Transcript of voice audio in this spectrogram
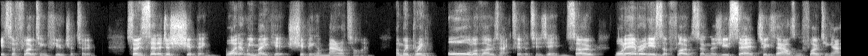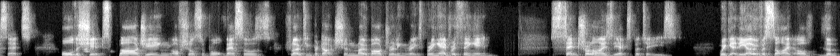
it's a floating future too. So instead of just shipping, why don't we make it shipping and maritime? And we bring all of those activities in. So whatever it is that floats, and as you said, 2,000 floating assets, all the ships, barging, offshore support vessels, floating production, mobile drilling rigs, bring everything in, centralize the expertise, we get the oversight of the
